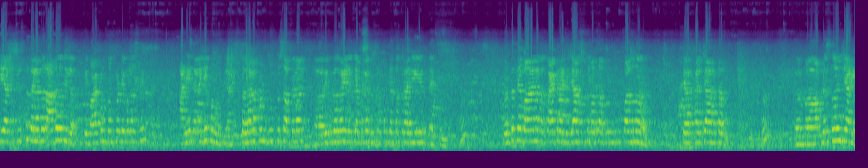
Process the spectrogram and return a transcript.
हे अशी शिस्त त्याला जर आदर दिलं ते बाळ पण कम्फर्टेबल असते आणि त्याला हे पण होते. आणि स्तनाला पण दूध कसं आपल्याला रेग्युलर राहिलं की आपल्याला दुसरं कोणत्या तक्रारी येत नाही नंतर त्या बाळाला काय करायचं? ज्या स्तनाचं आपण दूध पाजणार आहोत त्या खालच्या हातानं. आपलं स्तन जे आहे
